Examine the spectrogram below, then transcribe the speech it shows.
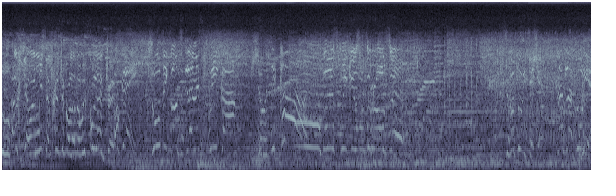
a chciałem miseczkę czekoladowych kuleczek. Okej, żółty kot dla Nesquika! Żółty kot! Nesquik jest w drodze! Przygotujcie się, nadlatuję!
